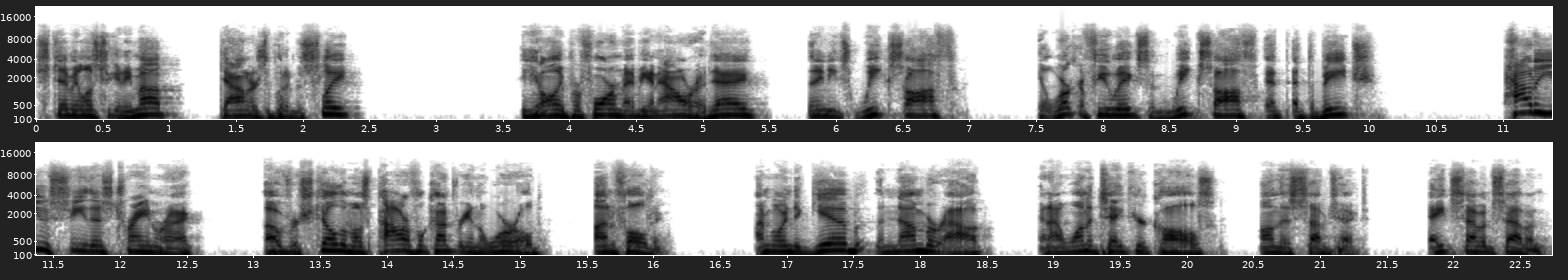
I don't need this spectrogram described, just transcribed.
stimulants to get him up, downers to put him to sleep. He can only perform maybe an hour a day. Then he needs weeks off. He'll work a few weeks and weeks off at, at the beach. How do you see this train wreck over still the most powerful country in the world unfolding? I'm going to give the number out, and I want to take your calls on this subject. 877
